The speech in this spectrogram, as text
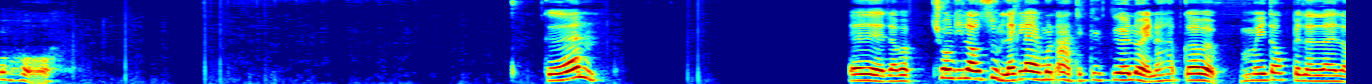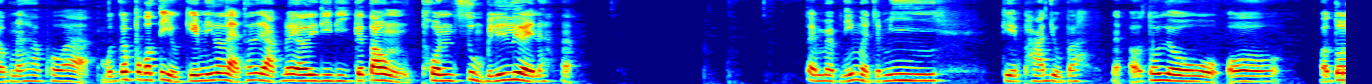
โอ้โห เกิน เออแต่แบบช่วงที่เราสุ่มแรก ๆ มันอาจจะเกลือๆหน่อยนะครับ ก็แบบไม่ต้องเป็นอะไรหรอกนะครับ เพราะว่ามันก็ปกติของเกมนี้แหละ ถ้าอยากได้อะไรดีๆ ก็ต้องทนสุ่มไปเรื่อยๆ นะฮะแต่แบบนี้เหมือนจะมีเกมพาร์ทอยู่ปะนะออโต้โลออโต้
